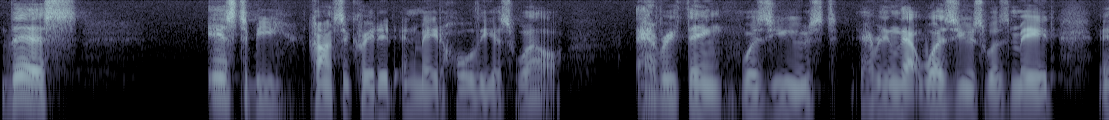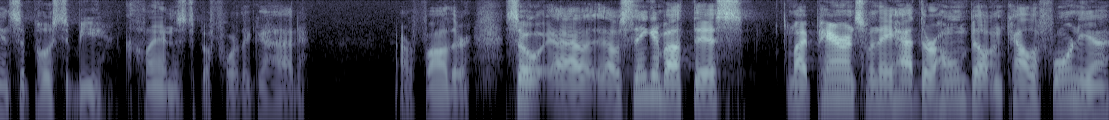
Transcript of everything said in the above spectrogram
this is to be consecrated and made holy as well. Everything was used, everything that was used was made and supposed to be cleansed before the God, our Father. So uh, I was thinking about this. My parents, when they had their home built in California,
